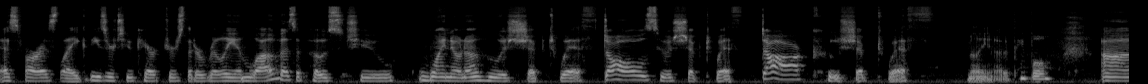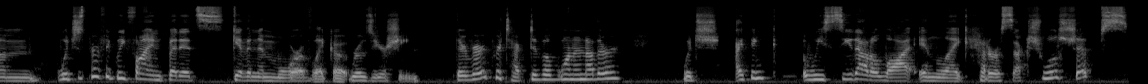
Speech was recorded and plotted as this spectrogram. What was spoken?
as far as like these are two characters that are really in love as opposed to Wynonna who is shipped with Dolls, who is shipped with Doc, who's shipped with a million other people. Um, which is perfectly fine, but it's given him more of like a rosier sheen. They're very protective of one another, which I think we see that a lot in like heterosexual ships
